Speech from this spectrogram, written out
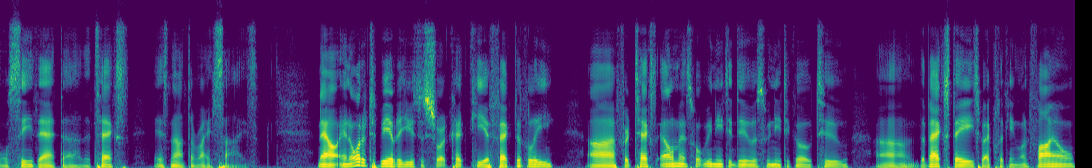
we'll see that the text is not the right size. Now, in order to be able to use the shortcut key effectively uh, for text elements, what we need to do is we need to go to uh, the backstage by clicking on File.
